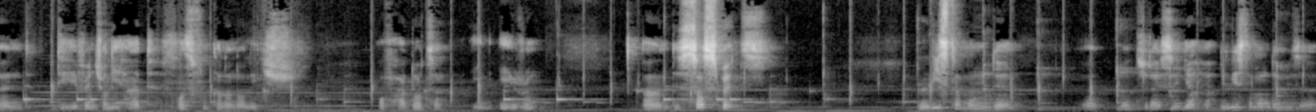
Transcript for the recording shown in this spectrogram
and they eventually had forceful carnal knowledge of her daughter in a room. And the suspects, the least among them, uh, uh, should I say, yeah, yeah, the least among them is, uh,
